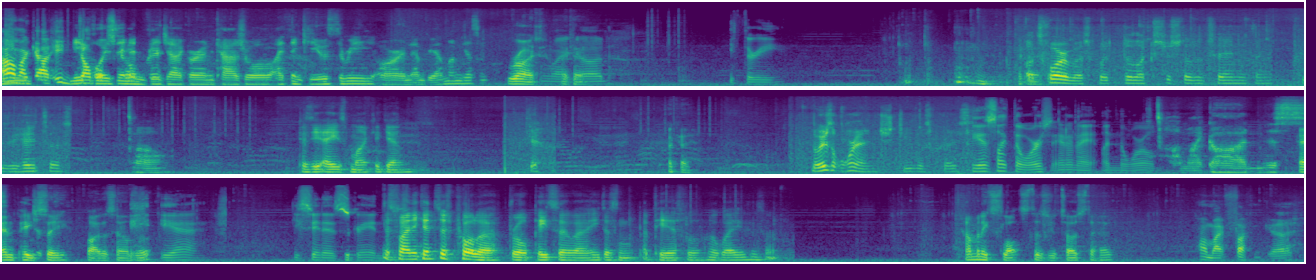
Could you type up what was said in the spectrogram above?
Oh my god, he Knee double poison and scoped me. VJack are in casual. I think you three are in MVM. I'm guessing. Right. Oh my okay. god. Three. That's it's four of us, but Deluxe just doesn't say anything because he hates us. Oh, Because he ate his mic again. Yeah. Okay. Where's Orange? Jesus Christ. He has like the worst internet in the world. oh my God! This And PC, by the sounds of it. yeah. You seen his screen? It's fine. You can just pull a brawl pizza where he doesn't appear for a wave, is it? How many slots does your toaster have? Oh my fucking god.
